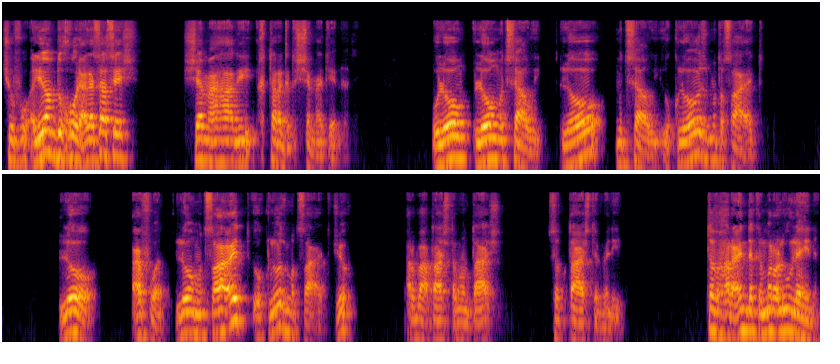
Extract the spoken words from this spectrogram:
شوفوا اليوم دخول على أساس إيش؟ الشمعة هذه اخترقت الشمعتين. ولو لو متساوي. لو متساوي. وكلوز متصاعد. لو عفوا لو متصاعد وكلوز متصاعد شوف 14 18 16 80 تظهر عندك المرة الأولى هنا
